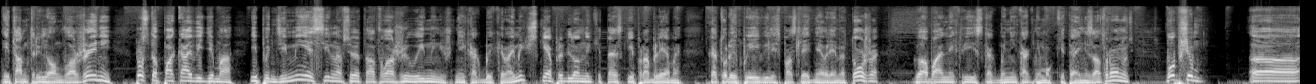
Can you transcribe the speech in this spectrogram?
и там триллион вложений. Просто пока, видимо, и пандемия сильно все это отложила, и нынешние как бы экономические определенные китайские проблемы, которые появились в последнее время тоже. Глобальный кризис как бы никак не мог Китай не затронуть. В общем, э,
